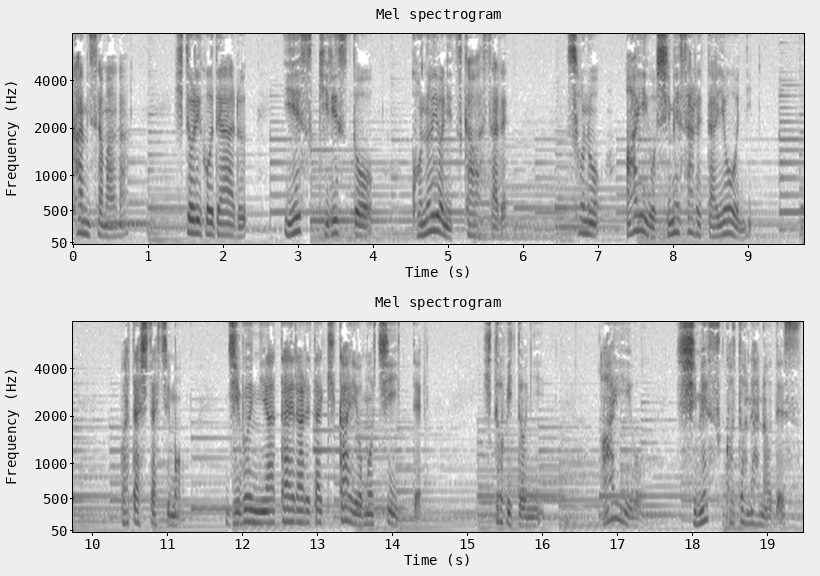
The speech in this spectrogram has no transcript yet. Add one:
神様が独り子であるイエス・キリストをこの世に使わされその愛を示されたように私たちも自分に与えられた機会を用いて人々に愛を示すことなのです。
